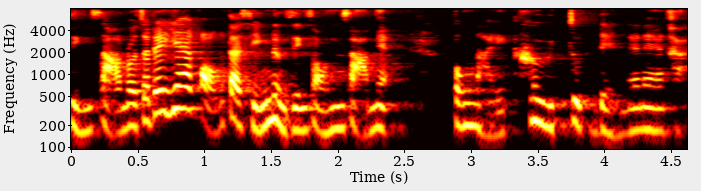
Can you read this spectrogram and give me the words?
สิงสามเราจะได้แยกออกตั้งแต่สิงหนึ่งสิงสองสิงสามเนี่ยตรงไหนคือจุดเด่นแน่ๆค่ะ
